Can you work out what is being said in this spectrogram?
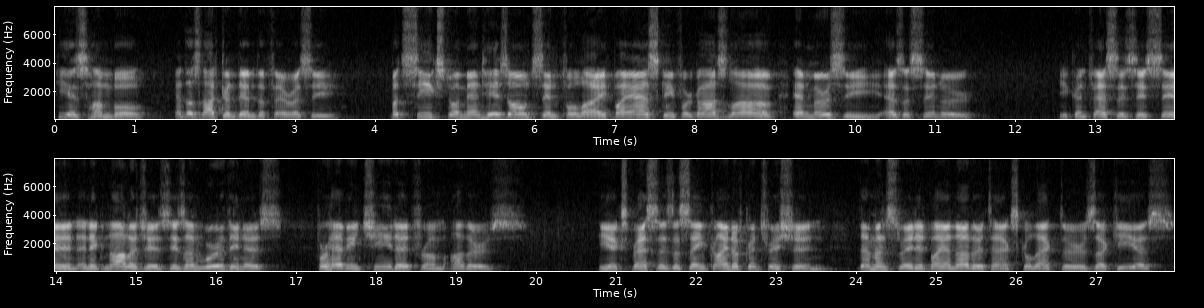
He is humble and does not condemn the Pharisee but seeks to amend his own sinful life by asking for God's love and mercy as a sinner. He confesses his sin and acknowledges his unworthiness for having cheated from others. He expresses the same kind of contrition demonstrated by another tax collector, Zacchaeus,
